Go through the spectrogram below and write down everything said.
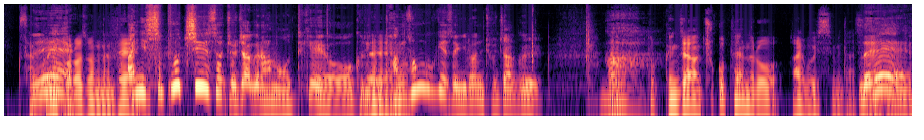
사건이 네. 벌어졌는데 아니 스포츠에서 조작을 하면 어떻게 해요 그리고 네. 방송국에서 이런 조작을 네, 아. 또 굉장한 축구 팬으로 알고 있습니다. 네. 네.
